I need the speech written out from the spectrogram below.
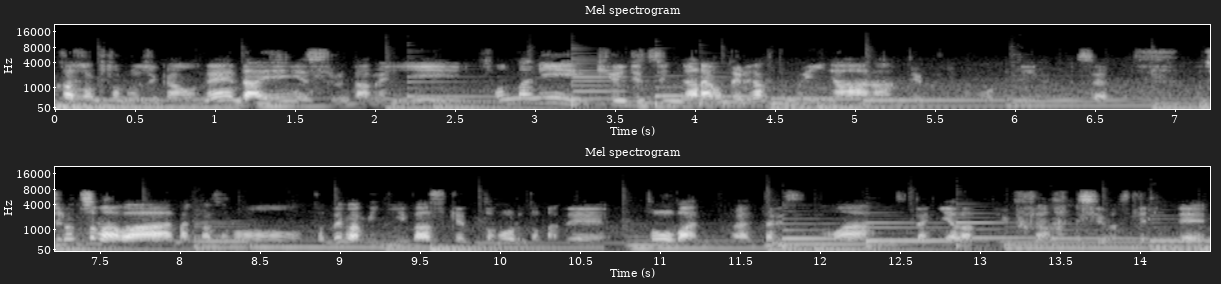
ー、家族との時間をね、大事にするために、そんなに休日に習い事入れなくてもいいななんていうふうに思っているんです。うちの妻は、なんかその、例えばミニバスケットボールとかで、当番をやったりするのは、絶対に嫌だっていうふうな話をしていて、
